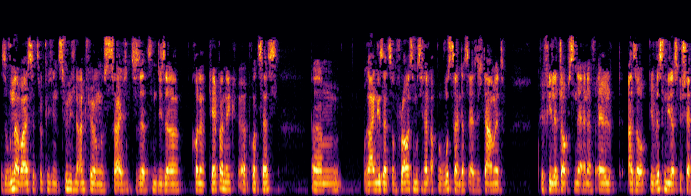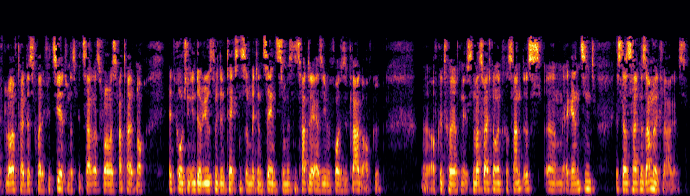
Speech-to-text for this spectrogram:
also wunderbar ist jetzt wirklich in zynischen Anführungszeichen zu setzen, dieser Colin Kaepernick-Prozess ähm, reingesetzt und Flores muss sich halt auch bewusst sein, dass er sich damit für viele Jobs in der NFL, also wir wissen, wie das Geschäft läuft, halt disqualifiziert und das Bizarre ist, Flores hat halt noch Head Coaching Interviews mit den Texans und mit den Saints, zumindest hatte er sie, bevor diese Klage aufge, äh, aufgeteuerten ist. Und was vielleicht noch interessant ist, ähm, ergänzend, ist, dass es halt eine Sammelklage ist.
